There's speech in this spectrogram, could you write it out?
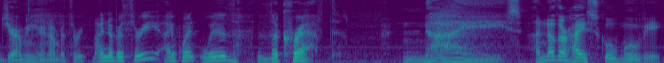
Jeremy, you're number three. My number three, I went with The Craft. Nice. Another high school movie.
